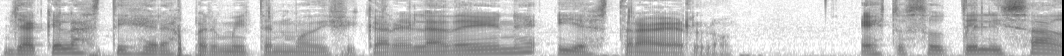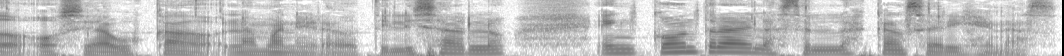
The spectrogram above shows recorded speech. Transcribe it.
ya que las tijeras permiten modificar el ADN y extraerlo. Esto se ha utilizado o se ha buscado la manera de utilizarlo en contra de las células cancerígenas.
